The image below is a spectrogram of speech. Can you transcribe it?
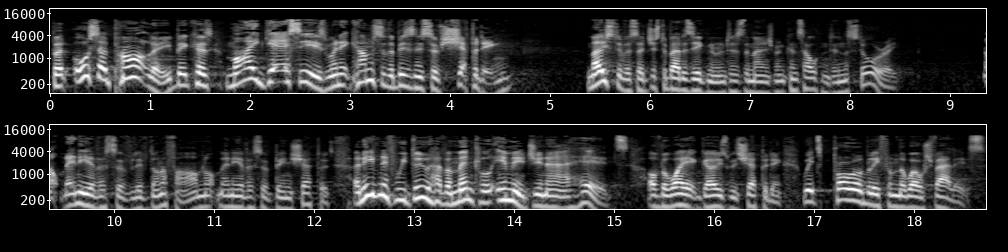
but also partly because my guess is when it comes to the business of shepherding, most of us are just about as ignorant as the management consultant in the story. Not many of us have lived on a farm, not many of us have been shepherds. And even if we do have a mental image in our heads of the way it goes with shepherding, it's probably from the Welsh valleys,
